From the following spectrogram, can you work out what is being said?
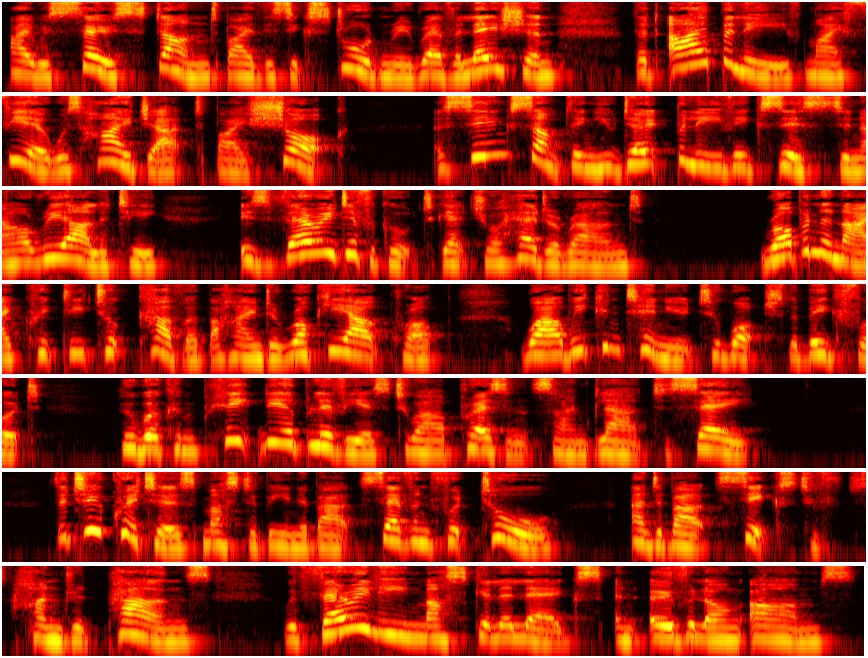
I was so stunned by this extraordinary revelation that I believe my fear was hijacked by shock, as seeing something you don't believe exists in our reality is very difficult to get your head around. Robin and I quickly took cover behind a rocky outcrop while we continued to watch the Bigfoot, who were completely oblivious to our presence, I'm glad to say. The two critters must have been about seven foot tall and about six to hundred pounds, with very lean muscular legs and overlong arms.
